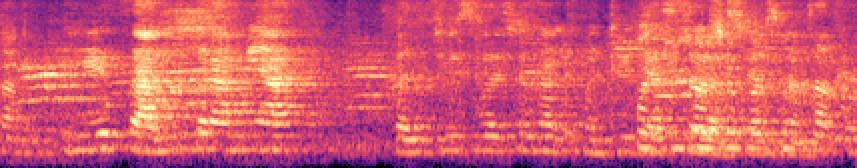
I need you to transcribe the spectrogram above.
चालू? हे चालू तर आम्ही आज पंचवीस वर्ष झाले पंचवीस पंचवीस वर्षापासून. चालू.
